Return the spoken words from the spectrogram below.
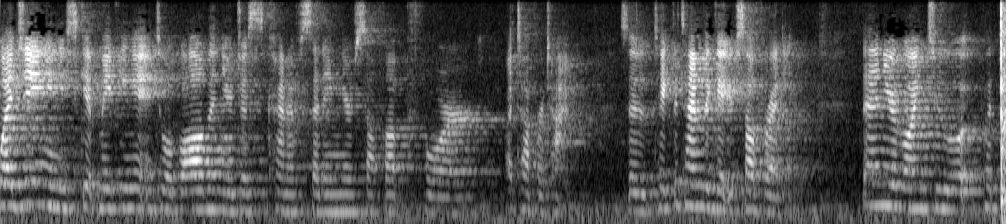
wedging and you skip making it into a ball, then you're just kind of setting yourself up for a tougher time. So take the time to get yourself ready. Then you're going to put the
